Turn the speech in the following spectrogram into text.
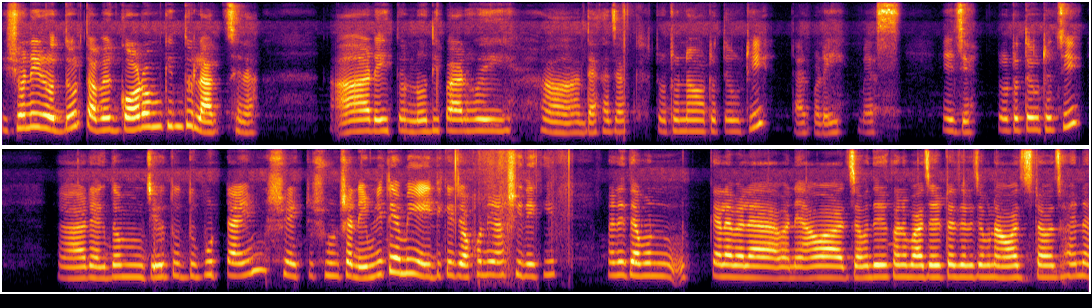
ভীষণই রোদ্দুর, তবে গরম কিন্তু লাগছে না। আর এই তো নদী পার হয়েই দেখা যাক, টোটো না অটোতে উঠি, তারপরেই ব্যাস। এই যে, টোটোতে উঠেছি। আর একদম যেহেতু দুপুর টাইম সে একটু শুনশান। এমনিতে আমি এইদিকে যখনই আসি দেখি মানে তেমন কেলাবেলা মানে আওয়াজ, আমাদের এখানে বাজারে টাজারে যেমন আওয়াজ টাওয়াজ হয় না,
